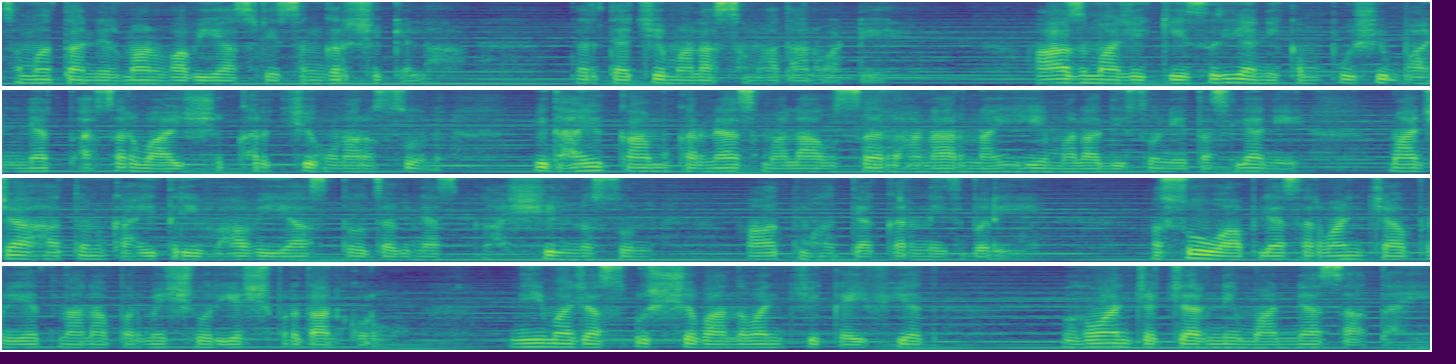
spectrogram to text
समता निर्माण व्हावी यासाठी संघर्ष केला तर त्याचे मला समाधान वाटेल. आज माझे केसरी आणि कंपोशी भांडण्यात सर्व आयुष्य खर्ची होणार असून विधायक काम करण्यास मला अवसर राहणार नाही हे मला दिसून येत असल्याने माझ्या हातून काहीतरी व्हावे यास्तव जगण्यास घाशील नसून आत्महत्या करणेच बरे. असो आपल्या सर्वांच्या प्रयत्नांना परमेश्वर यश प्रदान करू. मी माझ्या स्पृश्य बांधवांची कैफियत भगवानच्या चरणी मानण्यास जात आहे.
